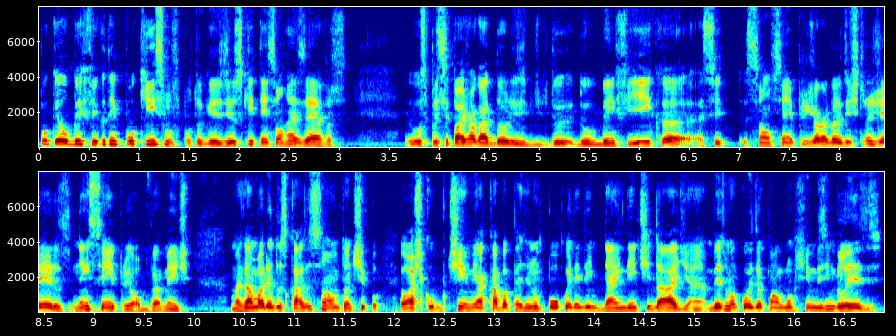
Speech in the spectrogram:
Porque o Benfica tem pouquíssimos portugueses e os que tem são reservas. Os principais jogadores do, do Benfica se, são sempre jogadores estrangeiros. Nem sempre, obviamente. Mas na maioria dos casos são. Então, tipo, eu acho que o time acaba perdendo um pouco da identidade. A mesma coisa com alguns times ingleses.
